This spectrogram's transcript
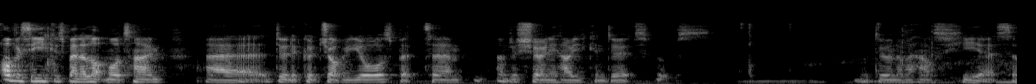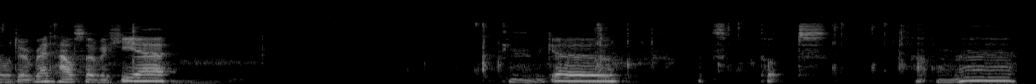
Obviously, you can spend a lot more time uh, doing a good job of yours, but um, I'm just showing you how you can do it. Oops. We'll do another house here. So we'll do a red house over here. There we go. Let's put that one there.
